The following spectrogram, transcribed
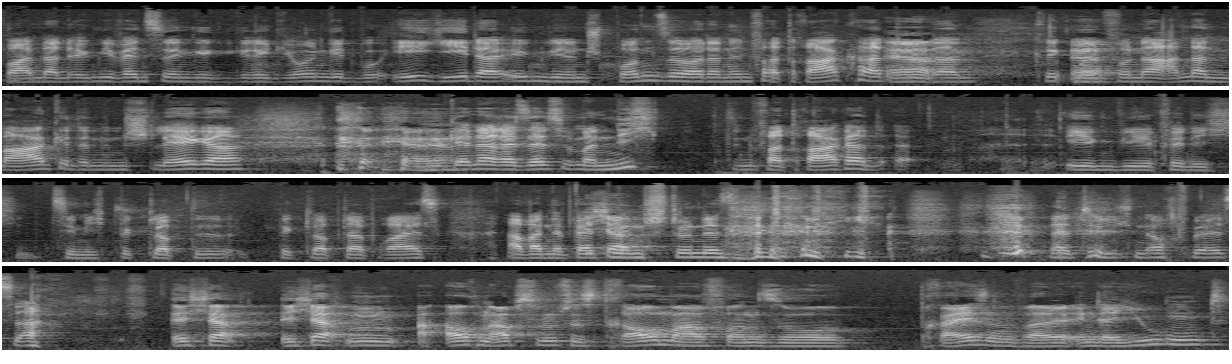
vor allem dann irgendwie, wenn es so in eine Region geht, wo eh jeder irgendwie einen Sponsor oder einen Vertrag hat ja. und dann kriegt man ja. von einer anderen Marke dann einen Schläger. Ja, generell, selbst wenn man nicht den Vertrag hat, irgendwie finde ich ziemlich bekloppte, bekloppter Preis. Aber eine Badminton-Stunde ist natürlich, natürlich noch besser. Ich habe ich hab auch ein absolutes Trauma von so Preisen, weil in der Jugend,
